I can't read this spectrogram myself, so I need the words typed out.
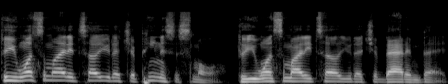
Do you want somebody to tell you that your penis is small? Do you want somebody to tell you that you're bad in bed?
